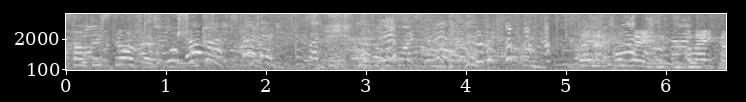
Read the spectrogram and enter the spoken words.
Z tamtej strony. Kolejka.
